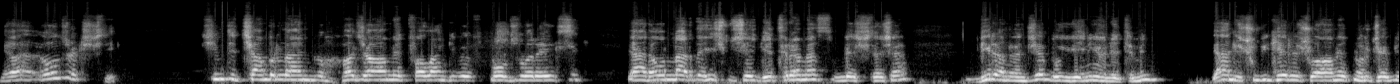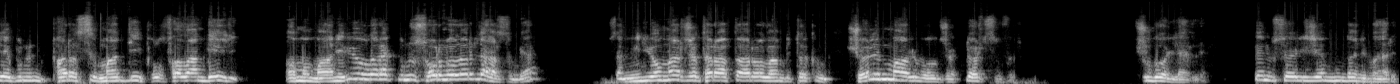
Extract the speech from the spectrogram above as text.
Ya olacak işte. Şimdi Chamberlain, Hacı Ahmet falan gibi futbolcuları eksik. Yani onlar da hiçbir şey getiremez Beşiktaş'a. Bir an önce bu yeni yönetimin yani şu bir kere şu Ahmet Nur Cebi'ye bunun parası maddi pul falan değil. Ama manevi olarak bunu sormaları lazım ya. Sen milyonlarca taraftarı olan bir takım şöyle mi mağlup olacak 4-0? Şu gollerle. Benim söyleyeceğim bundan ibaret.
